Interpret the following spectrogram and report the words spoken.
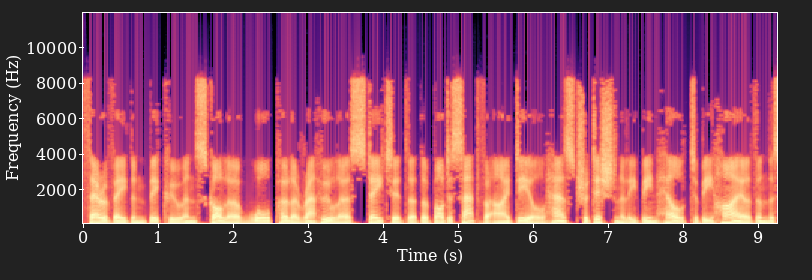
Theravadan bhikkhu and scholar Walpola Rahula stated that the bodhisattva ideal has traditionally been held to be higher than the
